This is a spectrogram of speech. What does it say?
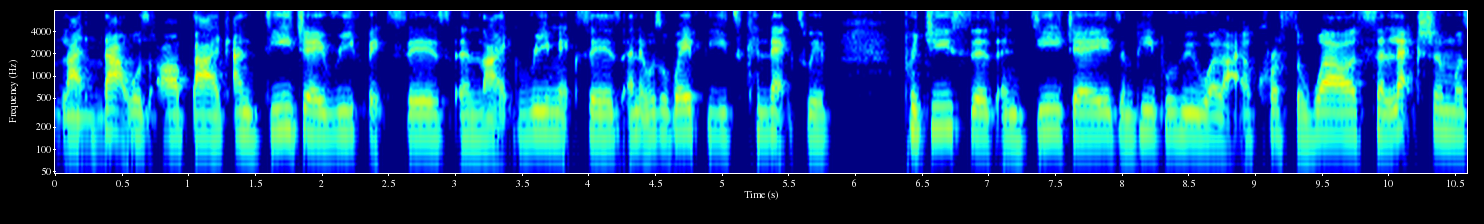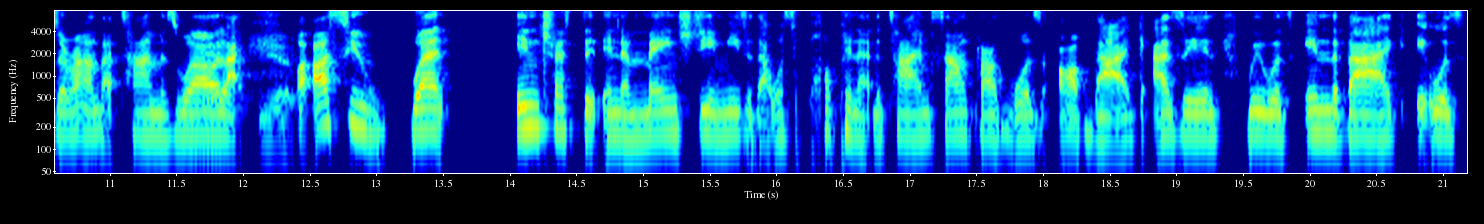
like Mm. that was our bag and dj refixes and like remixes and it was a way for you to connect with producers and DJs and people who were like across the world. Soulection was around that time as well. Like yeah. but us who weren't interested in the mainstream music that was popping at the time soundcloud was our bag as in we was in the bag it was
